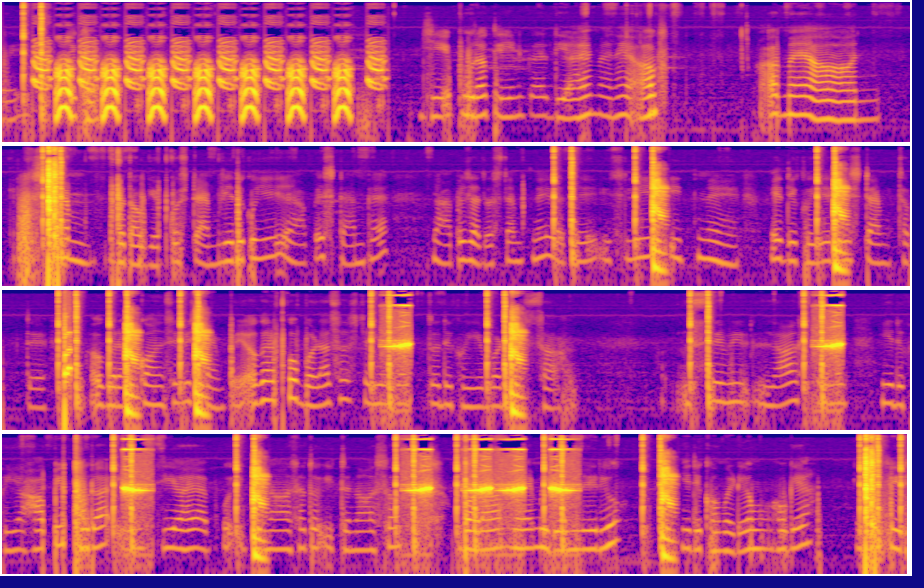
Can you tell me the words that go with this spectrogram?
ये पूरा क्लीन कर दिया है मैंने अब। अब मैं बताऊँगी आपको स्टैम्प ये देखो, ये यहाँ पे स्टैम्प है। यहाँ पे ज़्यादा स्टैम्प नहीं रहते, इसलिए इतने हैं। ये देखो, ये स्टैम्प हैं। अगर आप कौन से भी स्टैम्प पे, अगर आपको बड़ा सा चाहिए तो देखो ये बड़ा सा। उससे भी लास्ट ये देखो, यहाँ पे पूरा दिया है आपको। इतना सा तो इतना सा बड़ा मैं मीडियम ले रही हूँ। ये देखो मीडियम हो गया। इसे फिर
